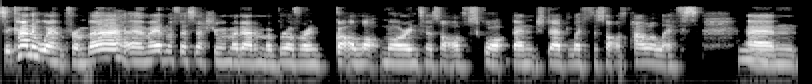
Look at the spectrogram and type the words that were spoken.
So it kind of went from there. Um, I had my first session with my dad and my brother and got a lot more into sort of squat, bench, deadlift, the sort of power lifts. Mm. Um,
